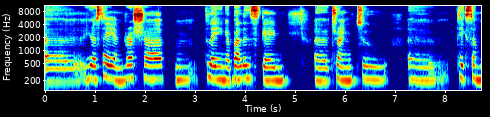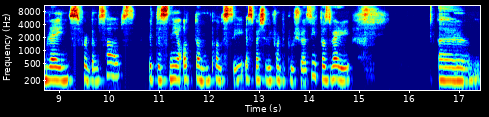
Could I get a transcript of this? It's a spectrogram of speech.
uh, USA and Russia um, playing a balanced game, uh, trying to uh, take some reins for themselves with this neo-Ottoman policy, especially for the bourgeoisie. It was very, um,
